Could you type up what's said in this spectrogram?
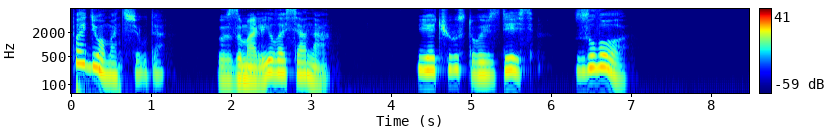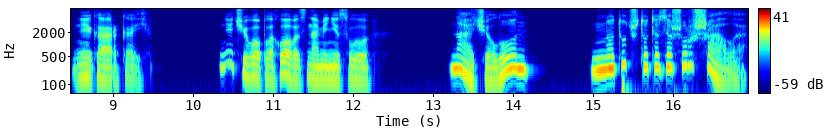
пойдем отсюда», — взмолилась она. «Я чувствую здесь зло». «Не каркай», «Ничего плохого с нами несло». Начал он, но тут что-то зашуршало.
